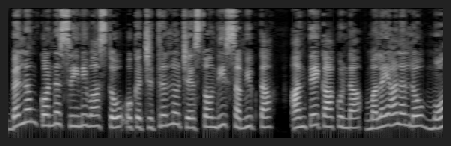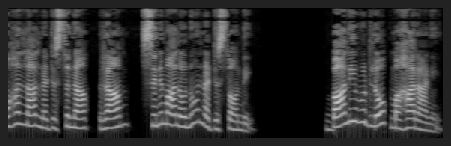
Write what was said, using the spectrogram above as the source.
బెల్లం కొండ శ్రీనివాస్తో ఒక చిత్రంలో చేస్తోంది సంయుక్త. అంతేకాకుండా మలయాళంలో మోహన్ లాల్ నటిస్తున్న రామ్ సినిమాలోనూ నటిస్తోంది. బాలీవుడ్లో Maharani.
